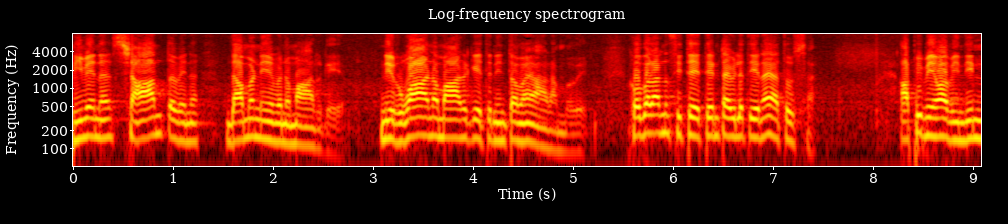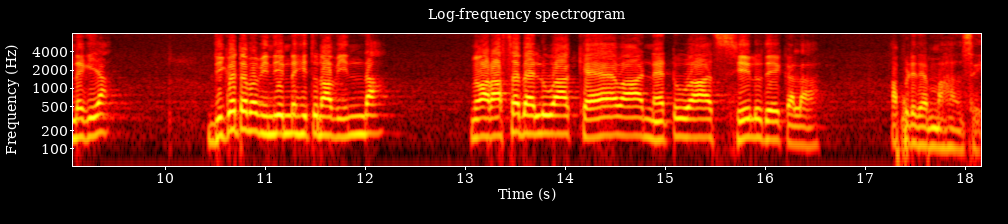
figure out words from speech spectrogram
නිවෙන ශාන්ත වෙන දමනය වන මාර්ගය. නිර්වාණ මාර්ගය එතනින් තමයි ආරම්භවෙන්. කොබලන්න සිත එතෙන්ට ඇවිල තියෙන ඇතුස්ස. අපි මේවා විඳින්න ගිය. දිගටම විඳින්න හිතුනා වින්දා මෙවා රස බැලුවා කෑවා නැටුවා සියලු දේ කළා අපිට දැන් මහන්සි.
